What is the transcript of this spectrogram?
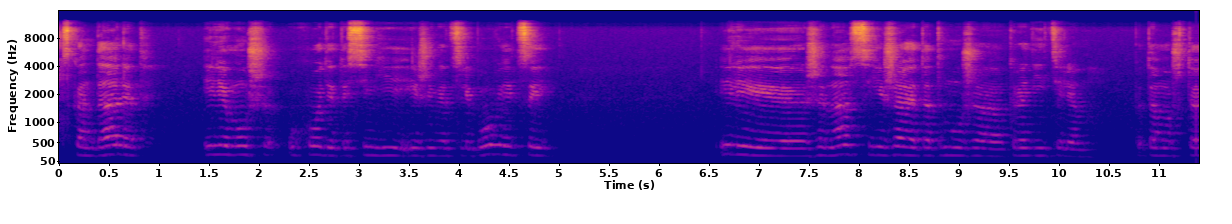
скандалят, или муж уходит из семьи и живет с любовницей, или жена съезжает от мужа к родителям, потому что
